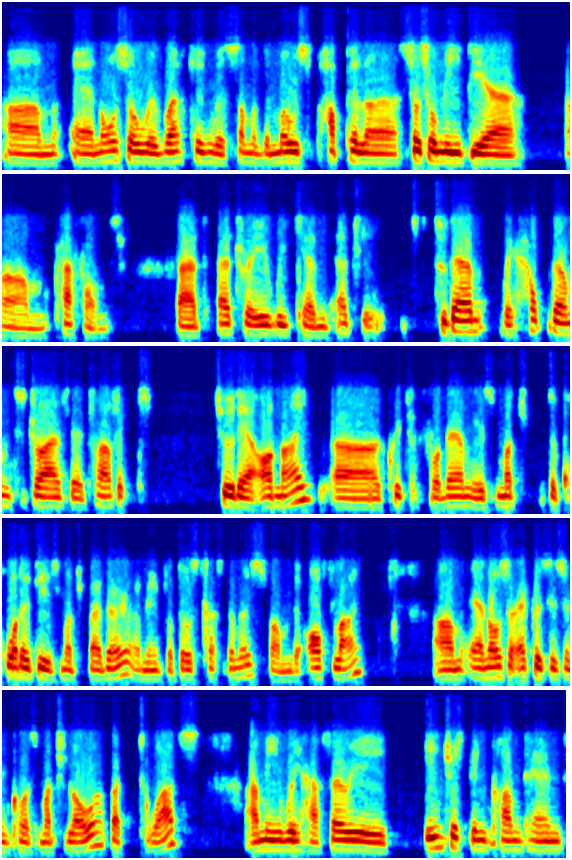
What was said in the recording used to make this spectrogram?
um, and also we're working with some of the most popular social media um, platforms that actually we can actually to them we help them to drive their traffic to their online, uh, which for them is much the quality is much better. I mean for those customers from the offline, um, and also acquisition cost much lower. But to us, I mean we have very interesting content,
